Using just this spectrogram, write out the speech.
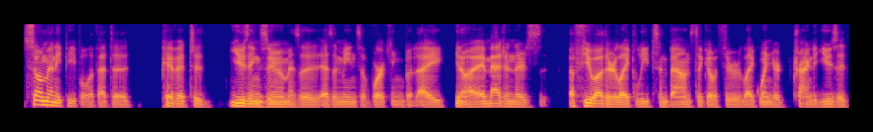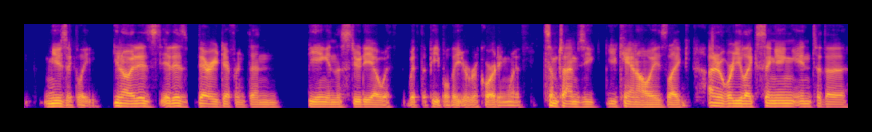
so many people have had to pivot to using Zoom as a as a means of working. But I, you know, I imagine there's a few other like leaps and bounds to go through, like when you're trying to use it musically. You know, it is it is very different than being in the studio with with the people that you're recording with. Sometimes you you can't always like I don't know, were you like singing into the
